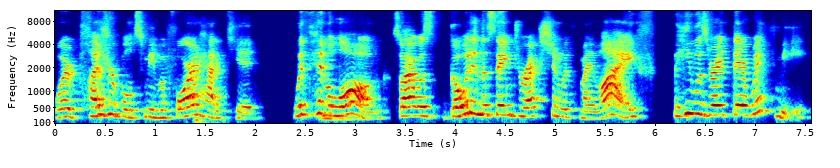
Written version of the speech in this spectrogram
were pleasurable to me before I had a kid with him Mhm. along. So I was going in the same direction with my life, but he was right there with me.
